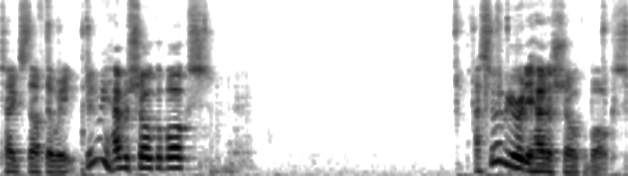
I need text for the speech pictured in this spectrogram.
take stuff that we... Didn't we have a Shulker Box? I swear we already had a shulker box.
